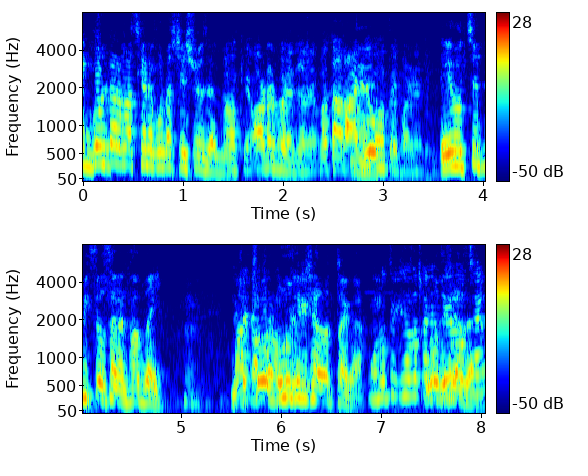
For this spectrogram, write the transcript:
এক ঘণ্টার মাঝখানে ফোনটা শেষ হয়ে যাবে। ওকে অর্ডার হয়ে যাবে বা তার আগেও হতে পারে। এই হচ্ছে পিক্সেল সেভেন ভাই। মাত্র উনত্রিশ হাজার টাকা। উনত্রিশ হাজার টাকা দিয়ে 29,000 হচ্ছেন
